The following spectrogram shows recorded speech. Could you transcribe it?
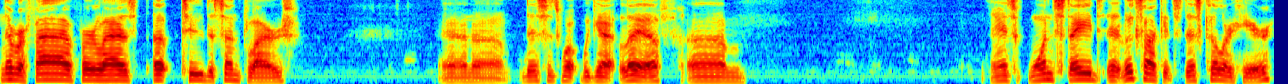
number five fertilized up to the sunflowers. And uh, this is what we got left. Um, it's one stage. It looks like it's this color here.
